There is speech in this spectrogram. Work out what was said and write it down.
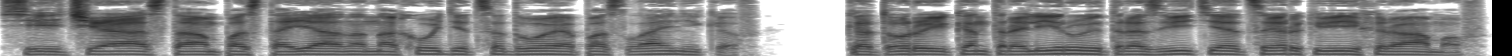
Сейчас там постоянно находятся двое посланников, которые контролируют развитие церкви и храмов.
